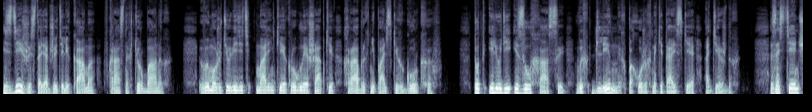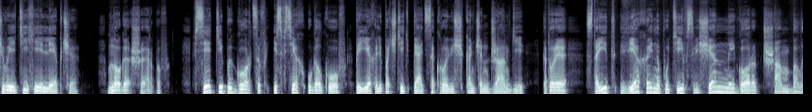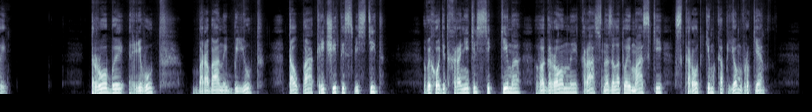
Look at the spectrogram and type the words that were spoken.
Здесь же стоят жители Кама в красных тюрбанах. Вы можете увидеть маленькие круглые шапки храбрых непальских гуркхов. Тут и люди из Лхасы в их длинных, похожих на китайские, одеждах застенчивые тихие лепча, много шерпов. Все типы горцев из всех уголков приехали почтить пять сокровищ Канченджанги, которое стоит вехой на пути в священный город Шамбалы. Трубы ревут, барабаны бьют, толпа кричит и свистит. Выходит хранитель Сиккима в огромной красно-золотой маске с коротким копьем в руке.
